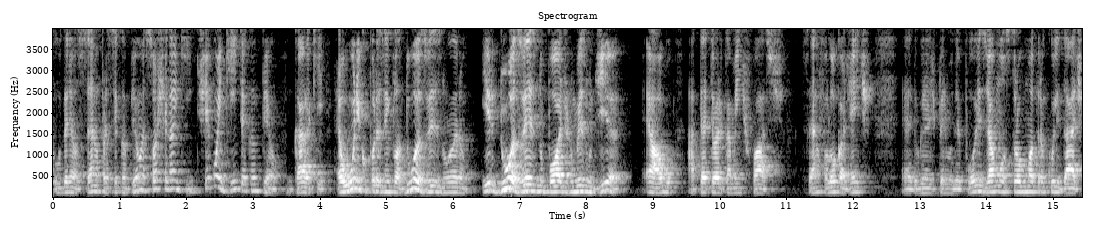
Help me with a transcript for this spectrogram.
O Daniel Serra, para ser campeão, é só chegar em quinto. Chegou em quinto é campeão. Um cara que é o único, por exemplo, a duas vezes no ano, ir duas vezes no pódio no mesmo dia, é algo até teoricamente fácil. Serra falou com a gente é, do Grande Prêmio depois, já mostrou alguma tranquilidade.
